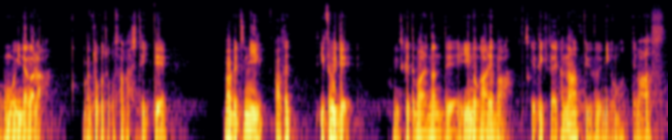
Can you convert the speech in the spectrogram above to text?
思いながら、まあちょこちょこ探していて、まあ別に焦急いで見つけてもあれなんで、いいのがあればつけていきたいかなっていうふうに思ってます。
